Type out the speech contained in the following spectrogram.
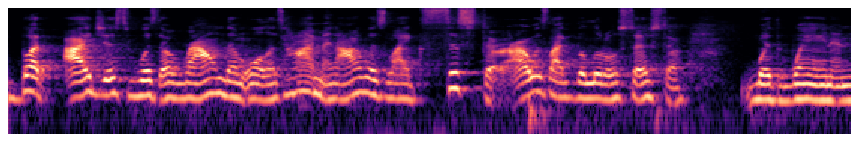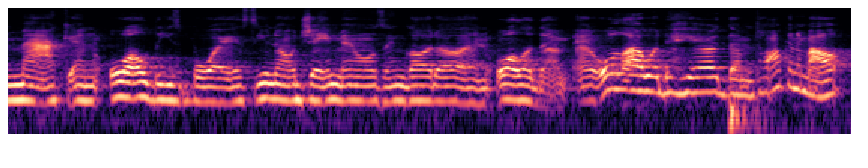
But I just was around them all the time and I was like sister. I was like the little sister with Wayne and Mack and all these boys, you know, Jae Millz and Gudda and all of them. And all I would hear them talking about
